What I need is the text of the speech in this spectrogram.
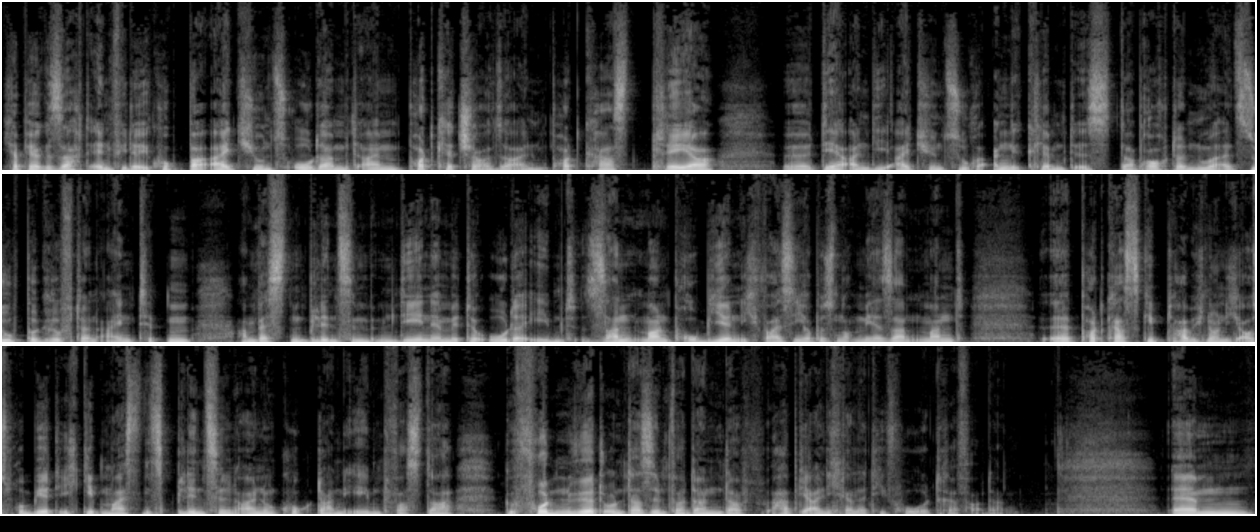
Ich habe ja gesagt, entweder ihr guckt bei iTunes oder mit einem Podcatcher, also einem Podcast-Player, der an die iTunes-Suche angeklemmt ist. Da braucht ihr nur als Suchbegriff dann eintippen, am besten Blinzeln mit dem D in der Mitte oder eben Sandmann probieren. Ich weiß nicht, ob es noch mehr Sandmann-Podcasts gibt, habe ich noch nicht ausprobiert. Ich gebe meistens Blinzeln ein und gucke dann eben, was da gefunden wird und da sind wir dann, da habt ihr eigentlich relativ hohe Treffer dann. Ähm,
